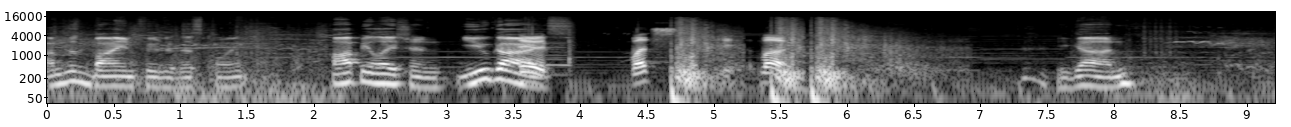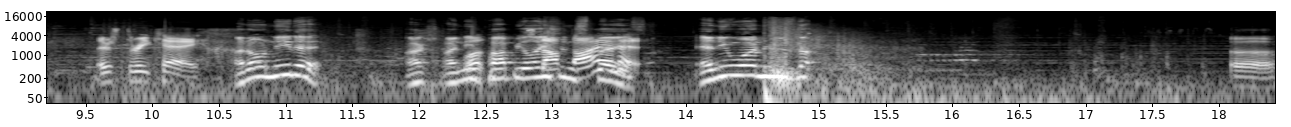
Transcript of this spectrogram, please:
I'm just buying food at this point. Population. You guys. Let's look. You gone. There's 3k. I don't need it. Actually, I need Well, population stop buying space. it. Anyone who's not. Uh,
